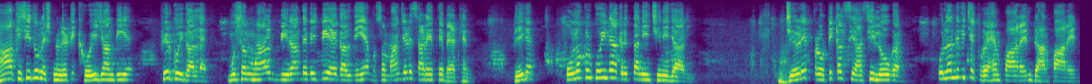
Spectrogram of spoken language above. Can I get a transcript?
ਹਾਂ ਕਿਸੇ ਤੋਂ ਨੈਸ਼ਨੈਲਿਟੀ ਖੋਈ ਜਾਂਦੀ ਹੈ ਫਿਰ ਕੋਈ ਗੱਲ ਹੈ। ਮੁਸਲਮਾਨ ਵੀਰਾਂ ਦੇ ਵਿੱਚ ਵੀ ਇਹ ਗੱਲ ਨਹੀਂ ਹੈ, ਮੁਸਲਮਾਨ ਜਿਹੜੇ ਸਾਡੇ ਇੱਥੇ ਬੈਠੇ ਨੇ, ਠੀਕ ਹੈ? ਉਹਨਾਂ ਕੋਲ ਕੋਈ ਨਾਗਰਿਕਤਾ ਨਹੀਂ ਛੀਨੀ ਜਾ ਰਹੀ। ਜਿਹੜੇ ਪੋਲੀਟੀਕਲ ਸਿਆਸੀ ਲੋਕ ਹਨ, ਉਹਨਾਂ ਦੇ ਵਿੱਚ ਇੱਕ ਵਹਿਮ ਪਾ ਰਹੇ ਨੇ, ਡਰ ਪਾ ਰਹੇ ਨੇ।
